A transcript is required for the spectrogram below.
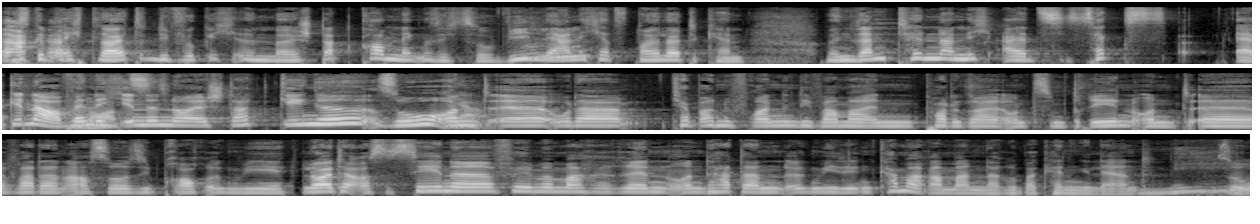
es gibt echt Leute, die wirklich in eine neue Stadt kommen, denken sich so, wie Mhm. lerne ich jetzt neue Leute kennen? Und wenn dann Tinder nicht als Sex-App Genau, wenn ich benutzt, in eine neue Stadt ginge, so und Ja. äh, oder ich habe auch eine Freundin, die war mal in Portugal und zum Drehen und äh, war dann auch so, sie braucht irgendwie Leute aus der Szene, Filmemacherin und hat dann irgendwie den Kameramann darüber kennengelernt. So.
